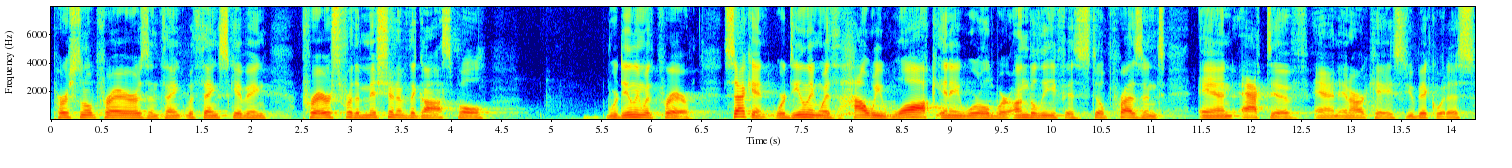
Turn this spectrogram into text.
personal prayers and thank, with thanksgiving, prayers for the mission of the gospel. We're dealing with prayer. Second, we're dealing with how we walk in a world where unbelief is still present and active, and in our case, ubiquitous.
